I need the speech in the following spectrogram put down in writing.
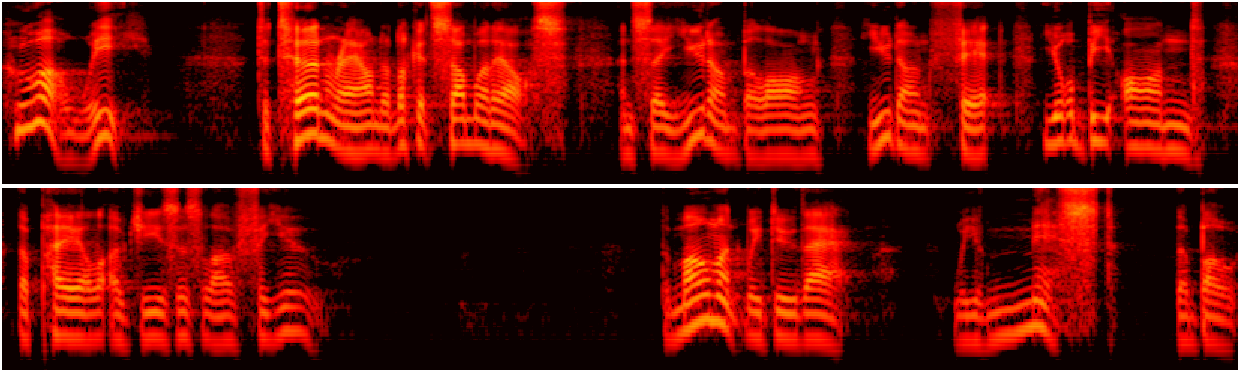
Who are we to turn around and look at someone else and say, You don't belong, you don't fit, you're beyond the pale of Jesus' love for you? The moment we do that, we've missed the boat.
